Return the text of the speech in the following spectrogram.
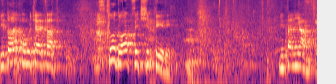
Итого получается 124. Итальянцы.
